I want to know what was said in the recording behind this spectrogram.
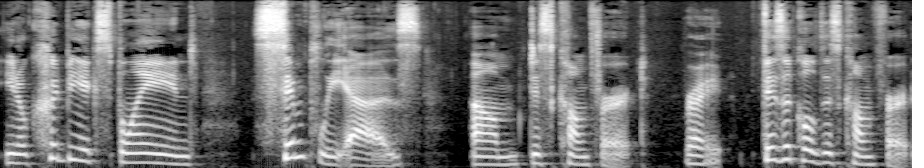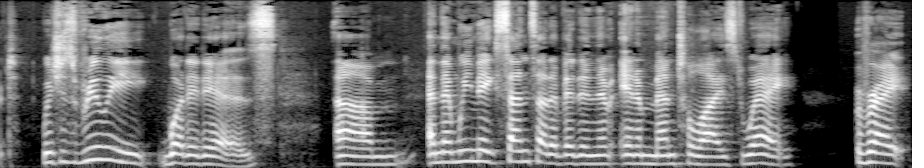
you know, could be explained simply as um, discomfort. Right. Physical discomfort, which is really what it is. Um, and then we make sense out of it in a, in a mentalized way. Right.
